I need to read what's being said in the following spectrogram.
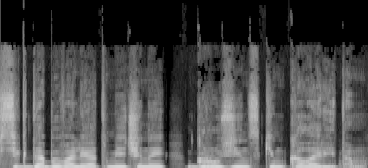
всегда бывали отмечены грузинским колоритом.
